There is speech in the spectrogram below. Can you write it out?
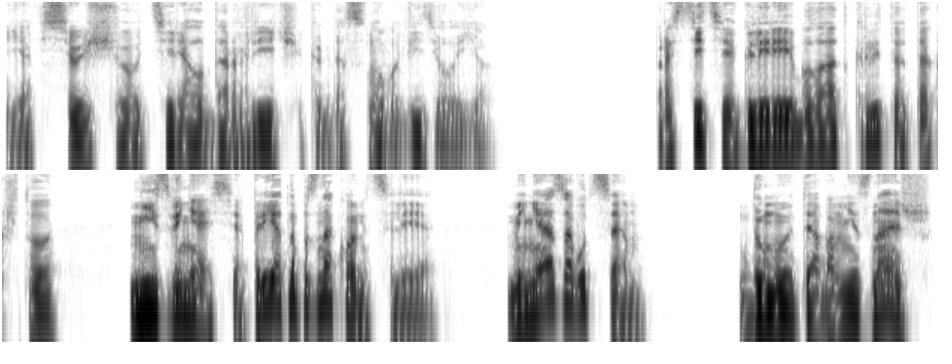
Я все еще терял дар речи, когда снова видел ее. «Простите, галерея была открыта, так что...» «Не извиняйся, приятно познакомиться, Лея. Меня зовут Сэм. Думаю, ты обо мне знаешь.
